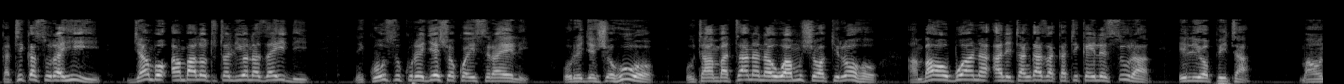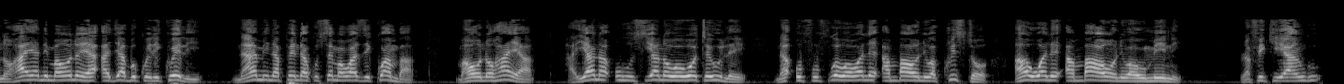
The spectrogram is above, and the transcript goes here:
Katika sura hii jambo ambalo tutaliona zaidi ni kuhusu kurejeshwa kwa israeli. Urejesho huo utaambatana na uamsho wa kiroho ambao bwana alitangaza katika ile sura iliyopita maono haya ni maono ya ajabu kwelikweli kweli, nami napenda kusema wazi kwamba maono haya hayana uhusiano wowote ule na ufufuo wa wale ambao ni wakristo au wale ambao ni waumini. Rafiki yangu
